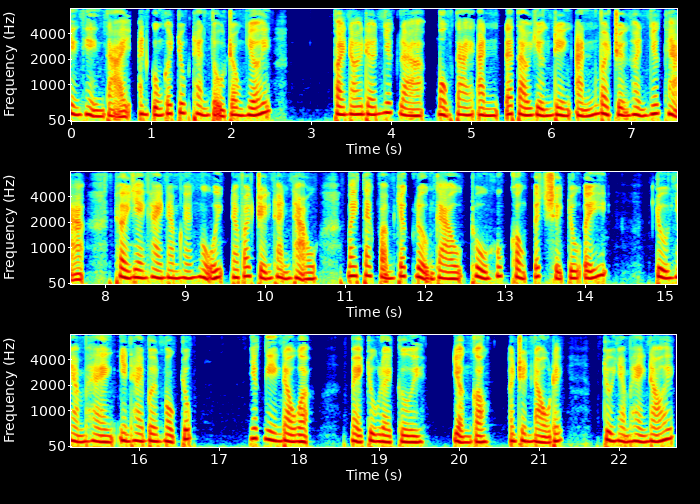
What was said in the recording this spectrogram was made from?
nhưng hiện tại anh cũng có chút thành tựu trong giới. Phải nói đến nhất là một tài ảnh đã tạo dựng điện ảnh và truyền hình nhất hạ. Thời gian 2 năm ngắn ngủi đã phát triển thành thạo, mấy tác phẩm chất lượng cao thu hút không ít sự chú ý. Chu nhầm hàng nhìn hai bên một chút. Nhất nghiêng đầu ạ. À. Mẹ chu lại cười. Giận con, ở trên lầu đấy. Chu nhầm hàng nói,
